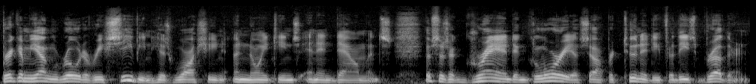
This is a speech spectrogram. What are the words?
Brigham Young wrote of receiving his washing, anointings, and endowments. This was a grand and glorious opportunity for these brethren.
